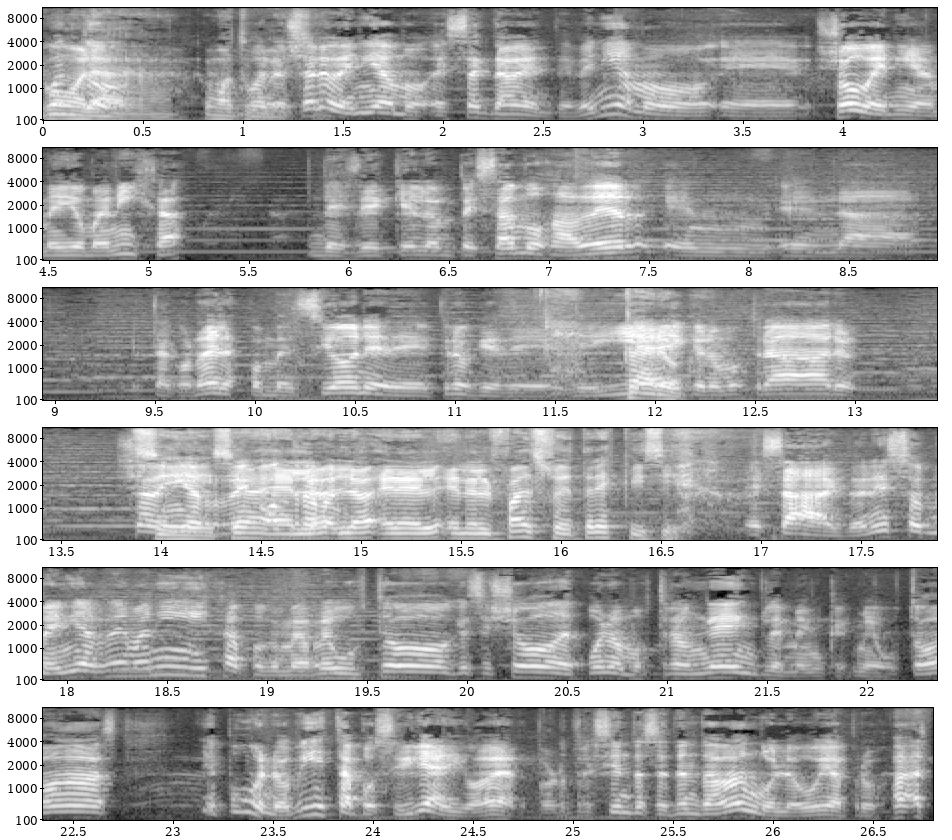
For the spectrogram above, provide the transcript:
cómo la- cómo Bueno, ya lo veníamos, exactamente. Veníamos, eh, yo venía medio manija desde que lo empezamos a ver en, en la. ¿Te acordás de las convenciones de, creo que de, de EA Claro. que nos mostraron? Ya sí, venía sí, en, lo- el, en el falso de tres que hicieron. Exacto, en eso venía re manija porque me re gustó, qué sé yo. Después nos mostraron gameplay, me, me gustó más. Y después, bueno, vi esta posibilidad. Digo, a ver, por 370 mangos lo voy a probar.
